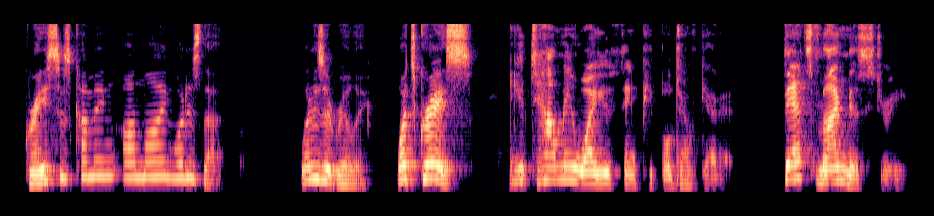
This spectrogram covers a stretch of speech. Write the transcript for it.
grace is coming online. What is that? What is it really? What's grace? You tell me why you think people don't get it. That's my mystery.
